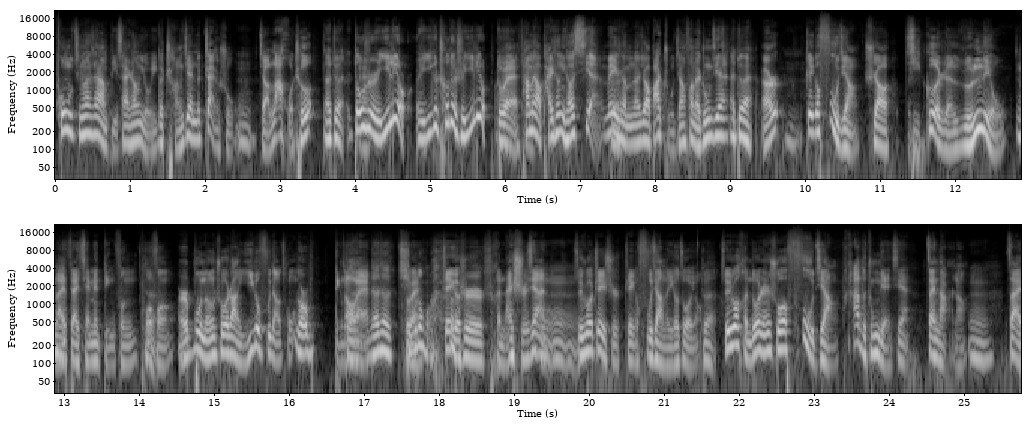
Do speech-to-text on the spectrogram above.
公路自行车赛上比赛上有一个常见的战术，嗯，叫拉火车。啊，对，都是一溜儿，一个车队是一溜儿。对他们要排成一条线，为什么呢？就要把主将放在中间，哎，对，而这个副将是要几个人轮流嗯来在前面顶风破风，而不能说让一个副将从头顶到尾。那就骑不动了。这个是很难实现的。嗯嗯嗯所以说，这是这个副将的一个作用。对所以说很多人说副将他的终点线在哪儿呢？嗯在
